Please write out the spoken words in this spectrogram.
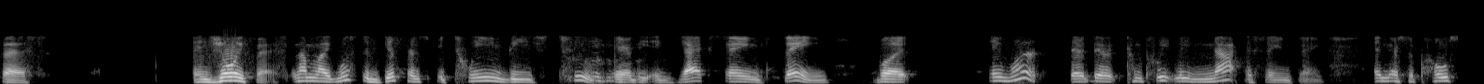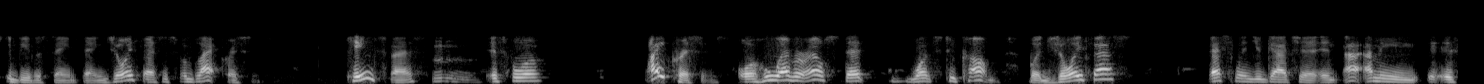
Fest and Joy Fest. And I'm like, what's the difference between these two? They're the exact same thing, but they weren't. They're they're completely not the same thing. And they're supposed to be the same thing. Joy Fest is for black Christians. King's Fest hmm. is for white Christians or whoever else that wants to come. But Joy Fest, that's when you got your and I, I mean it's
